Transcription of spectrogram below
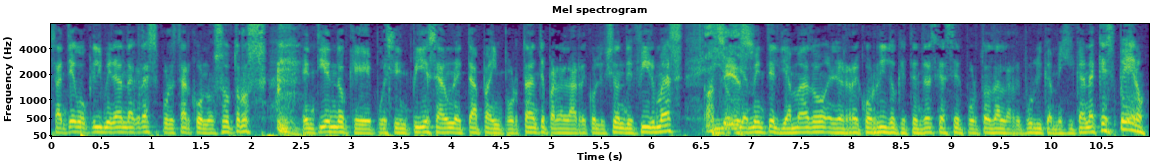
Santiago Cli Miranda, gracias por estar con nosotros. Entiendo que pues empieza una etapa importante para la recolección de firmas y obviamente el llamado en el recorrido que tendrás que hacer por toda la República Mexicana, que espero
